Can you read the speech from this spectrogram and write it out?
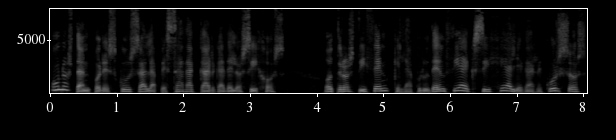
Unos dan por excusa la pesada carga de los hijos, otros dicen que la prudencia exige allegar recursos.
